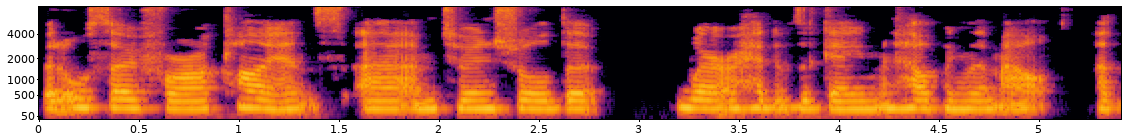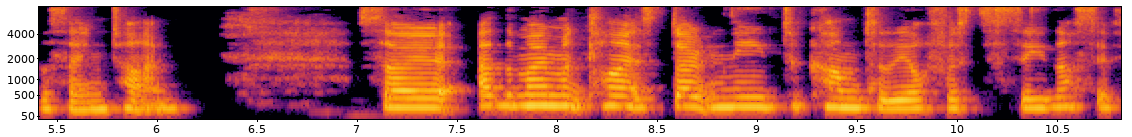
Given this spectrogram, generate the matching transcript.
but also for our clients um, to ensure that we're ahead of the game and helping them out at the same time. So at the moment, clients don't need to come to the office to see us if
